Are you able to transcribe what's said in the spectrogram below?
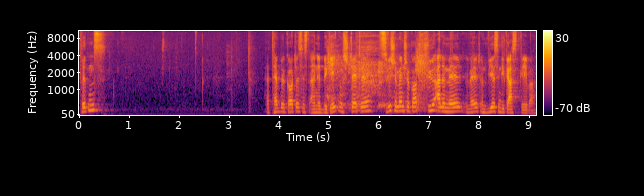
Drittens, der Tempel Gottes ist eine Begegnungsstätte zwischen Mensch und Gott für alle Welt und wir sind die Gastgeber.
